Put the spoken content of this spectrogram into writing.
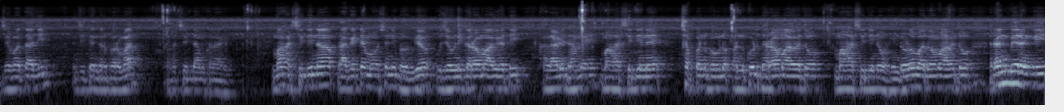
જય માતાજી જીતેન્દ્ર પરમાર હર્ષિદામ ખલાડી માં હર્ષિદીના પ્રાગટ્ય મહોત્સવની ભવ્ય ઉજવણી કરવામાં આવી હતી. ખલાડી ધામે માં હર્ષિદીને છપ્પન ભોગનો અન્નકૂટ ધરવામાં આવ્યો હતો. માં હર્ષિદીનો હિંડોળો બાંધવામાં આવ્યો હતો. રંગબેરંગી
